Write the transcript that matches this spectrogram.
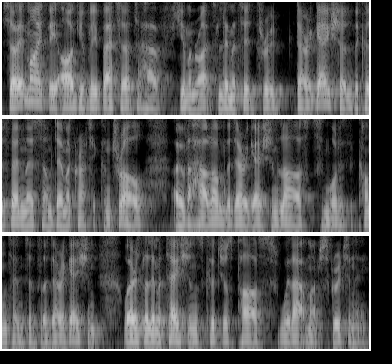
So it might be arguably better to have human rights limited through derogation because then there's some democratic control over how long the derogation lasts and what is the content of the derogation, whereas the limitations could just pass without much scrutiny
